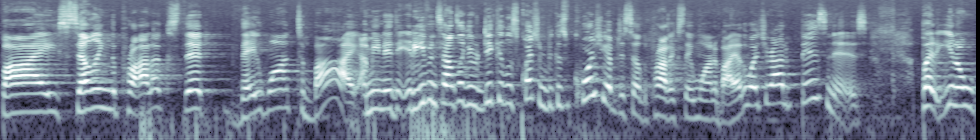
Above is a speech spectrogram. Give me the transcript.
by selling the products that they want to buy. I mean, it, it, even sounds like a ridiculous question because, of course, you have to sell the products they want to buy. Otherwise, you're out of business. But, you know,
